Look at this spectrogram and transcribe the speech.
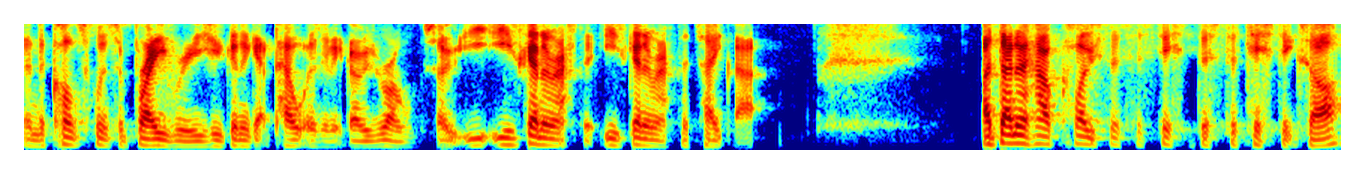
and the consequence of bravery is you're going to get pelters if it goes wrong. So he, he's going to have to he's going to have to take that. I don't know how close the, the statistics are.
